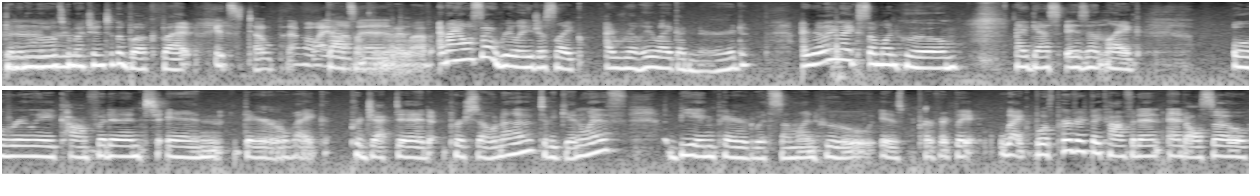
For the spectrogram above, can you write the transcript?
Getting a little too mm-hmm. much into the book, but It's dope though. I that's something it. that I love. And I also really just like I really like a nerd. I really like someone who I guess isn't like overly confident in their like projected persona to begin with being paired with someone who is perfectly like both perfectly confident and also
